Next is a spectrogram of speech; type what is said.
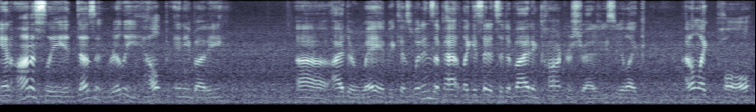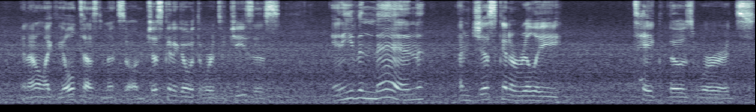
And honestly, it doesn't really help anybody uh, either way because what ends up happening, like I said, it's a divide and conquer strategy. So you're like, I don't like Paul and I don't like the Old Testament, so I'm just going to go with the words of Jesus. And even then, I'm just going to really take those words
